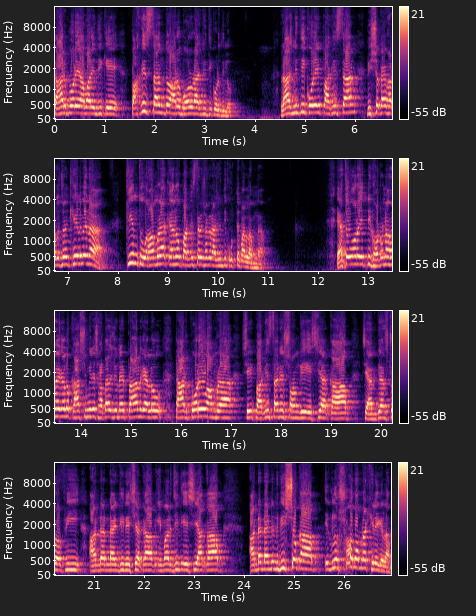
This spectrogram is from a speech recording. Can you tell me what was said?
তারপরে আবার এদিকে পাকিস্তান তো আরও বড় রাজনীতি করে দিল। রাজনীতি করেই পাকিস্তান বিশ্বকাপে ভারতের সঙ্গে খেলবে না, কিন্তু আমরা কেন পাকিস্তানের সঙ্গে রাজনীতি করতে পারলাম না? এত বড় একটি ঘটনা হয়ে গেল, কাশ্মীরে সাতাশ জনের প্রাণ গেল। তারপরেও আমরা সেই পাকিস্তানের সঙ্গে Asia cup, champions trophy under nineteen Asia cup emerging Asia cup under nineteen বিশ্বকাপ এগুলো সব আমরা খেলে গেলাম।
